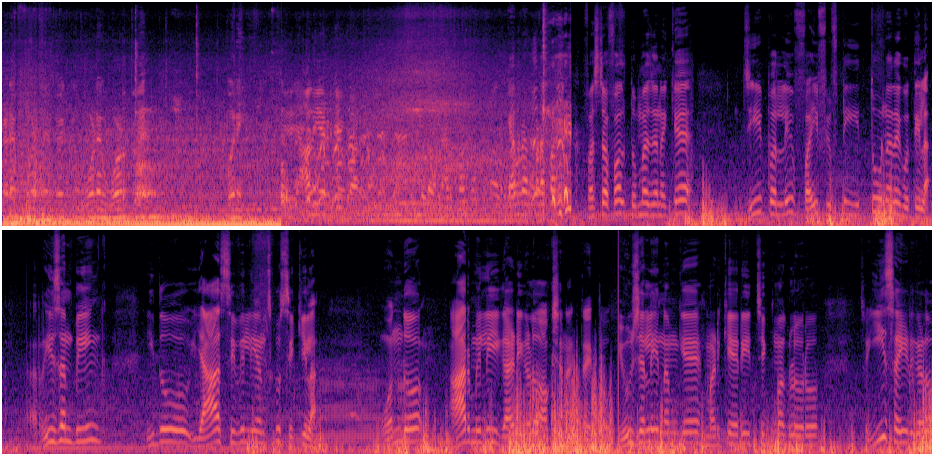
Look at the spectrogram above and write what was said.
ಕಡೆ ಓಡಬೇಕು ಓಡೆ ಓಡ್ತದೆ ಬನ್ನಿ. ಫಸ್ಟ್ ಆಫ್ ಆಲ್ ತುಂಬ ಜನಕ್ಕೆ ಜೀಪಲ್ಲಿ ಫೈವ್ ಫಿಫ್ಟಿ ಇತ್ತು ಅನ್ನೋದೇ ಗೊತ್ತಿಲ್ಲ. ರೀಸನ್ ಬೀಯಿಂಗ್ ಇದು ಯಾವ ಸಿವಿಲಿಯನ್ಸ್ಗೂ ಸಿಕ್ಕಿಲ್ಲ. ಒಂದು ಆರ್ಮಿಲಿ ಈ ಗಾಡಿಗಳು ಆಪ್ಷನ್ ಆಗ್ತಾಯಿತ್ತು ಯೂಶಲಿ ನಮಗೆ ಮಡಿಕೇರಿ ಚಿಕ್ಕಮಗಳೂರು ಸೊ ಈ ಸೈಡ್ಗಳು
